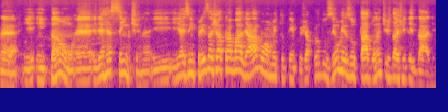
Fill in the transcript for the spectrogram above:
É, e, então, é, ele é recente, né? E, e, as empresas já trabalhavam há muito tempo, já produziam resultado antes da agilidade.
